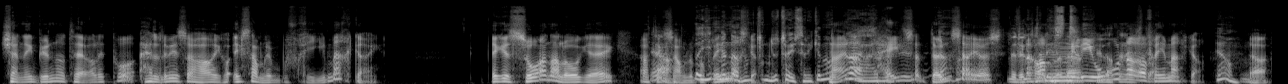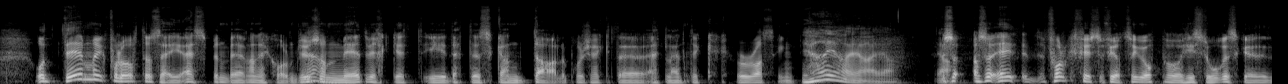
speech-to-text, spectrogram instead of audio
kjenner jeg begynner å tære litt på. Heldigvis så har jeg Jeg samler på frimerker, jeg. Jeg er så analog, jeg, at jeg Ja. samler på frimerker. Men altså, du tøyser ikke nå? Nei, Det nei, er- helt dønn seriøst. Jeg har millioner av frimerker. Ja. Ja. Og det må jeg få lov til å si, Espen Beranek Holm, du Ja. som medvirket i dette skandaleprosjektet Atlantic Crossing. Ja, ja, ja. ja. ja. Så, altså, jeg, folk fyrte seg opp på historiske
